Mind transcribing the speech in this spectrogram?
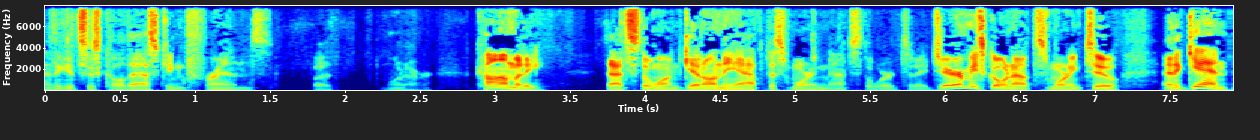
I think it's just called asking friends, but whatever. Comedy. That's the one. Get on the app this morning. That's the word today. Jeremy's going out this morning, too. And again,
